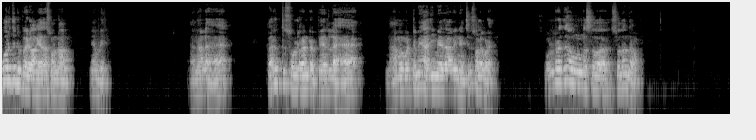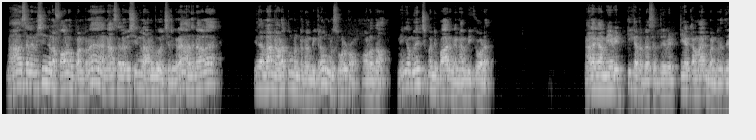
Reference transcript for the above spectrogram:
பொறுத்துட்டு போயிடுவாங்க எதை சொன்னாலும். எப்படி அதனால் கருத்து சொல்கிறன்ற பேரில் நாம் மட்டுமே அதிமேதாவின்னு நினச்சி சொல்லக்கூடாது. சொல்கிறது அவங்க சு சுதந்திரம். நான் சில விஷயங்களை ஃபாலோ பண்ணுறேன் நான் சில விஷயங்களை அனுபவிச்சிருக்கிறேன் அதனால் இதெல்லாம் நடக்கும்ன்ற நம்பிக்கையில் உங்களுக்கு சொல்கிறோம் அவ்வளோதான் நீங்கள் முயற்சி பண்ணி பாருங்கள் நம்பிக்கையோட. அழகாமையே வெட்டி கதை பேசுறது வெட்டியாக கமெண்ட் பண்ணுறது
